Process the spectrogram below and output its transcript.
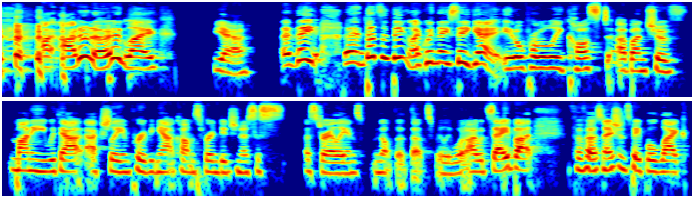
I, I don't know. Like, yeah, they. uh, That's the thing. Like when they say, yeah, it'll probably cost a bunch of money without actually improving outcomes for Indigenous Australians. Not that that's really what I would say, but for First Nations people, like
